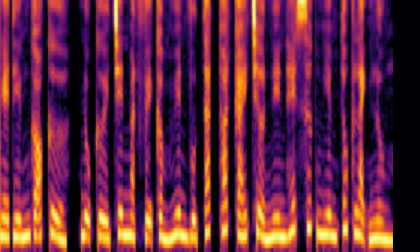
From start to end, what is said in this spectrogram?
Nghe tiếng gõ cửa, nụ cười trên mặt vệ cẩm huyên vụt tắt thoát cái trở nên hết sức nghiêm túc lạnh lùng.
